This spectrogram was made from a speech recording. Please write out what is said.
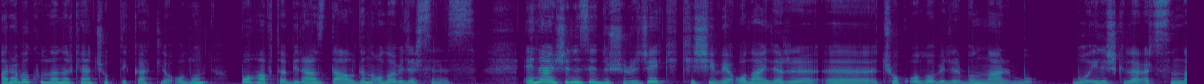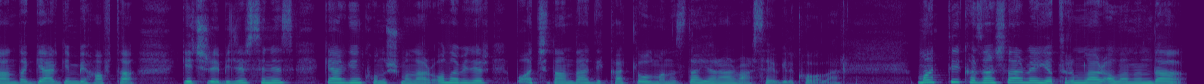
Araba kullanırken çok dikkatli olun. Bu hafta biraz dalgın olabilirsiniz. Enerjinizi düşürecek kişi ve olayları e, çok olabilir. Bunlar bu, bu ilişkiler açısından da gergin bir hafta geçirebilirsiniz. Gergin konuşmalar olabilir. Bu açıdan da dikkatli olmanızda yarar var sevgili kovalar. Maddi kazançlar ve yatırımlar alanında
